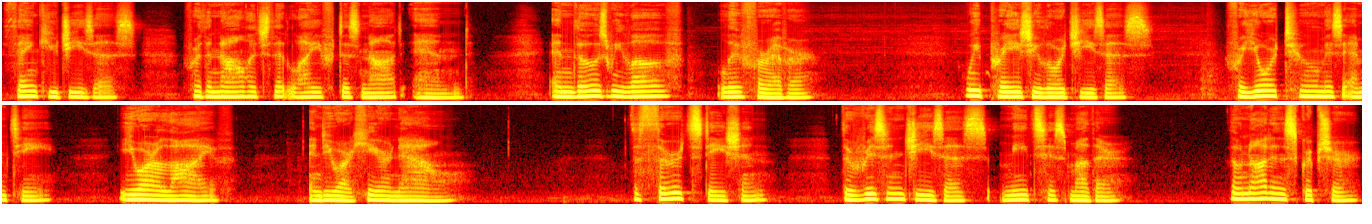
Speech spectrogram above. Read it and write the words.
Thank you, Jesus, for the knowledge that life does not end, and those we love live forever. We praise you, Lord Jesus, for your tomb is empty, you are alive, and you are here now. The third station, the risen Jesus meets his mother. Though not in Scripture,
